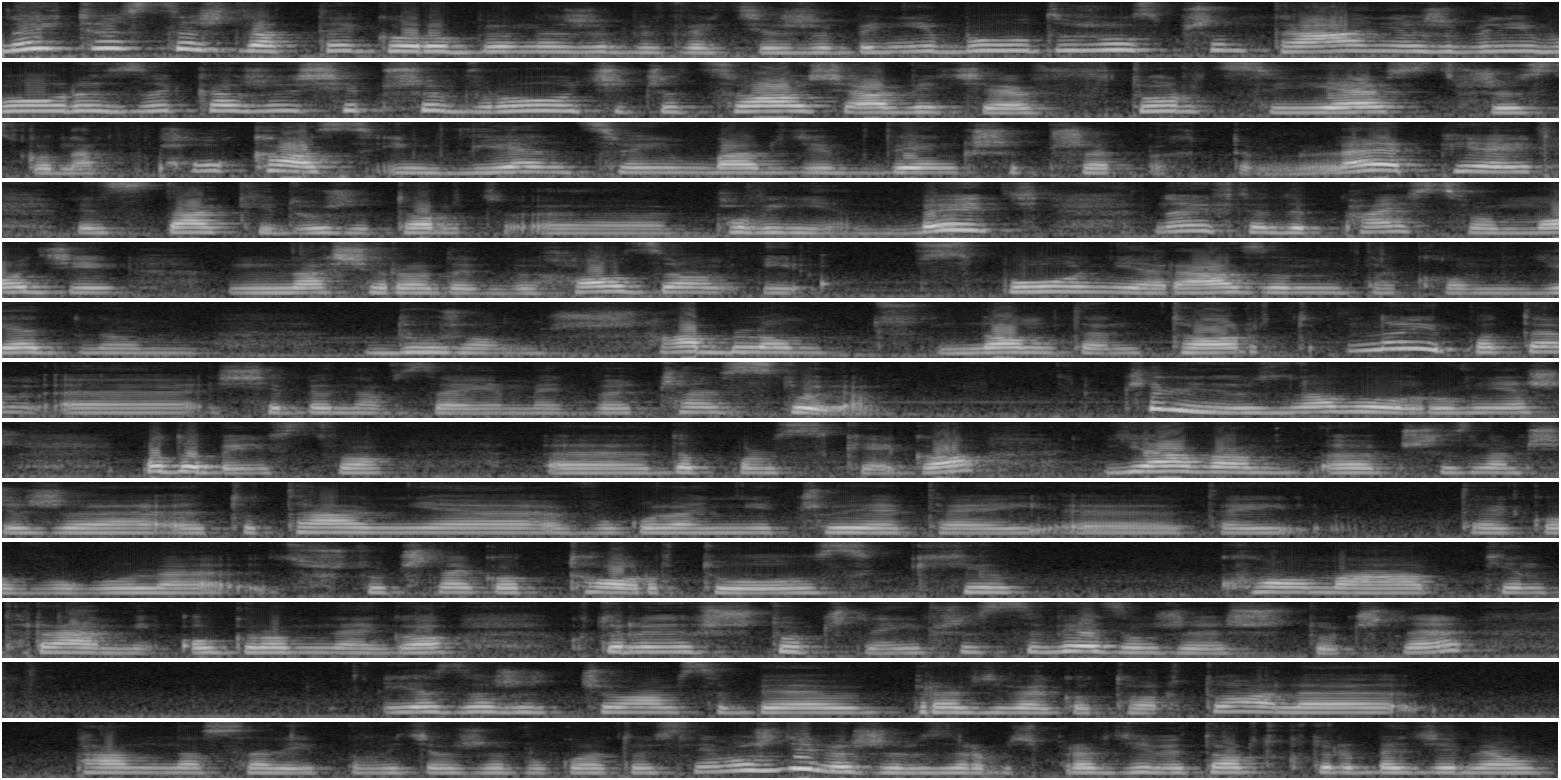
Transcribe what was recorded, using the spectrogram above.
No i to jest też dlatego robione, żeby wiecie, żeby nie było dużo sprzątania, żeby nie było ryzyka, że się przewróci czy coś, a wiecie, w Turcji jest wszystko na pokaz, im więcej, im bardziej większy przepych, tym lepiej, więc taki duży tort y, powinien być. No i wtedy Państwo młodzi na środek wychodzą i wspólnie, razem taką jedną dużą szablą tną ten tort, no i potem y, siebie nawzajem jakby częstują. Czyli znowu również podobieństwo do polskiego. Ja Wam e, przyznam się, że totalnie w ogóle nie czuję tej, e, tej, tego w ogóle sztucznego tortu z kilkoma piętrami ogromnego, który jest sztuczny i wszyscy wiedzą, że jest sztuczny. Ja zażyczyłam sobie prawdziwego tortu, ale pan na sali powiedział, że w ogóle to jest niemożliwe, żeby zrobić prawdziwy tort, który będzie miał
